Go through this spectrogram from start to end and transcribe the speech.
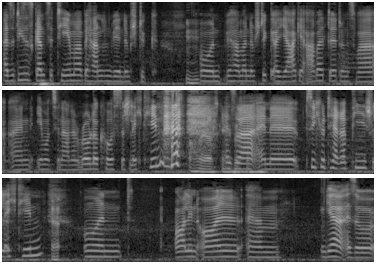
also dieses ganze Thema behandeln wir in dem Stück. Mhm. Und wir haben an dem Stück ein Jahr gearbeitet und es war ein emotionaler Rollercoaster schlechthin. Oh ja, es war eine Psychotherapie schlechthin. Ja. Und all in all, ähm, ja, also.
